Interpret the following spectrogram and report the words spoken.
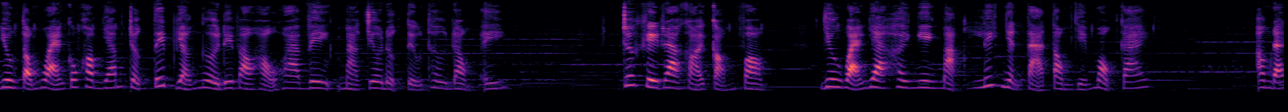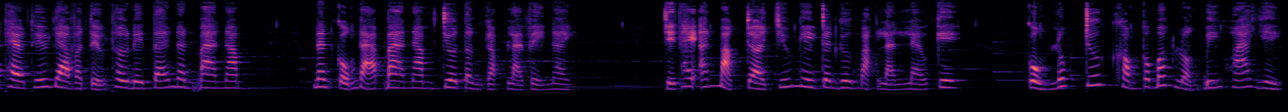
dương tổng quản cũng không dám trực tiếp dẫn người đi vào hậu hoa viên mà chưa được tiểu thư đồng ý. Trước khi ra khỏi cổng vòm dương quản gia hơi nghiêng mặt liếc nhìn tạ tổng diễm một cái. Ông đã theo thiếu gia và tiểu thư đi tế nên ba năm nên cũng đã ba năm chưa từng gặp lại vị này chỉ thấy ánh mặt trời chiếu nghiêng trên gương mặt lạnh lẽo kia cùng lúc trước không có bất luận biến hóa gì,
